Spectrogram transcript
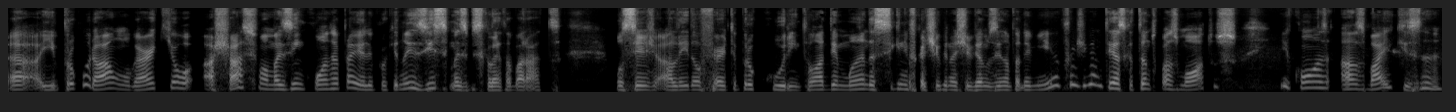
uh, e procurar um lugar que eu achasse uma mais em conta para ele, porque não existe mais bicicleta barata ou seja, a lei da oferta e procura. Então, a demanda significativa que nós tivemos aí na pandemia foi gigantesca, tanto com as motos e com as, as bikes, né?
